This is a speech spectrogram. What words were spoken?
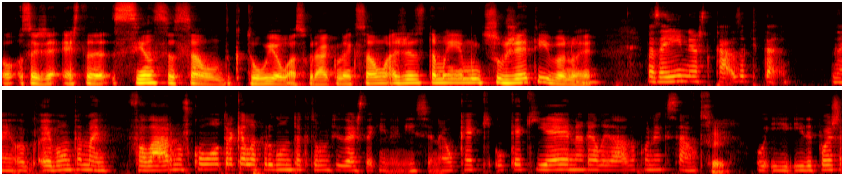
ou seja, esta sensação de que estou eu a assegurar a conexão às vezes também é muito subjetiva, não é? Mas aí, neste caso, aqui tá, né, é bom também falarmos com outra aquela pergunta que tu me fizeste aqui no início, né? o, que é que, o que é que é, na realidade, a conexão? O- E, e depois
